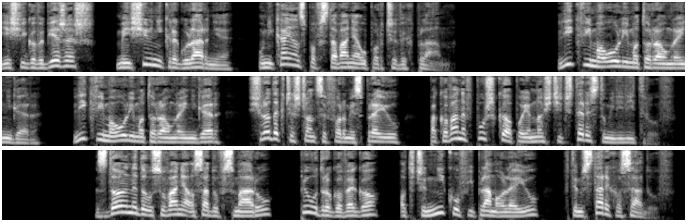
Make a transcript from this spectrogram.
Jeśli go wybierzesz, myj silnik regularnie, unikając powstawania uporczywych plam. Liqui Mouli Motorhome Reiniger Liqui Mouli Motorhome Reiniger, środek czyszczący w formie sprayu, pakowany w puszkę o pojemności 400 ml. Zdolny do usuwania osadów smaru, pyłu drogowego, odczynników i plam oleju, w tym starych osadów.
